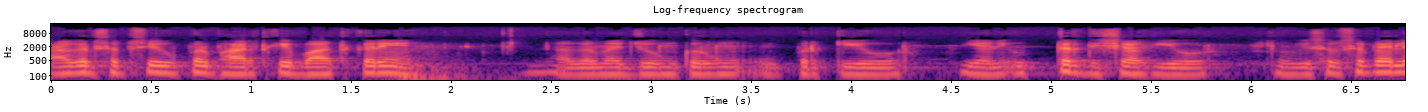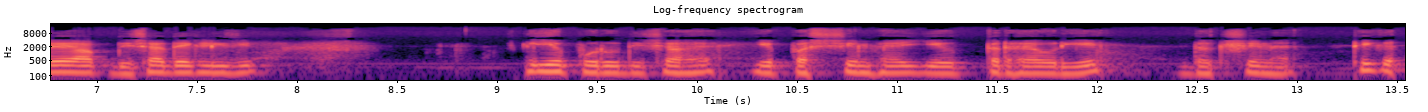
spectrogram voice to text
अगर सबसे ऊपर भारत की बात करें, अगर मैं जूम करूँ ऊपर की ओर, यानी उत्तर दिशा की ओर, क्योंकि सबसे पहले आप दिशा देख लीजिए। ये पूर्व दिशा है, ये पश्चिम है, ये उत्तर है और ये दक्षिण है, ठीक है?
